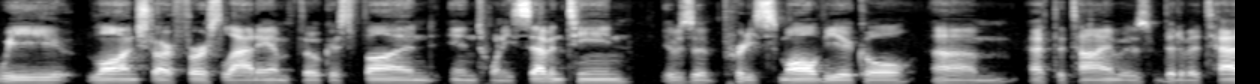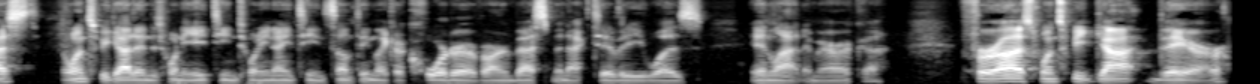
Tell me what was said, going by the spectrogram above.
We launched our first LATAM focused fund in 2017 it was a pretty small vehicle um, at the time. It was a bit of a test. Once we got into 2018, 2019, something like a quarter of our investment activity was in Latin America. For us, once we got there,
